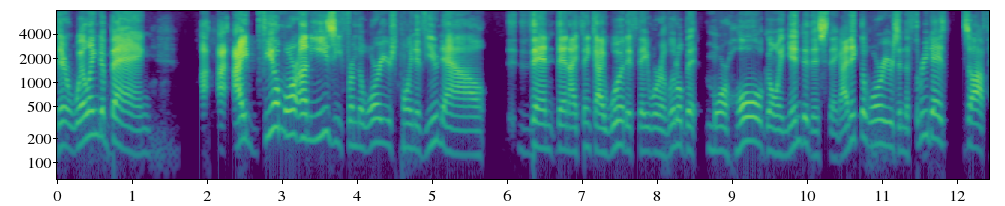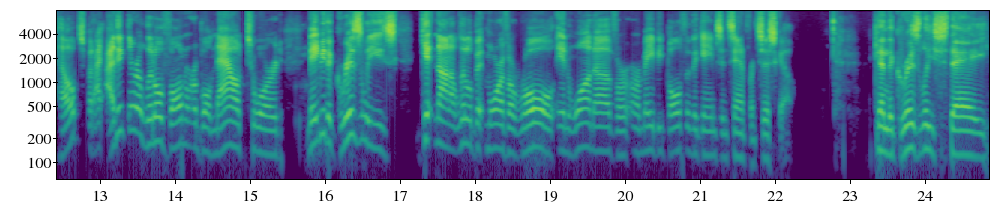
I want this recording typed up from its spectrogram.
they're willing to bang. I, I- feel more uneasy from the Warriors' point of view now than than I think I would if they were a little bit more whole going into this thing. I think the Warriors in the three days off helps, but I, I think they're a little vulnerable now toward maybe the Grizzlies getting on a little bit more of a roll in one of or, or maybe both of the games in San Francisco. Can the Grizzlies stay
